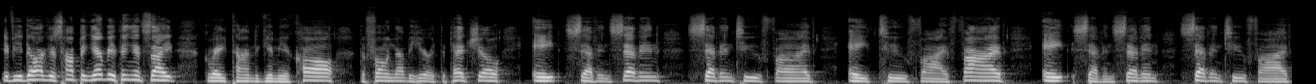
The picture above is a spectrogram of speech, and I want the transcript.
If your dog is humping everything in sight, great time to give me a call. The phone number here at the Pet Show, 877 725 8255. 877 725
